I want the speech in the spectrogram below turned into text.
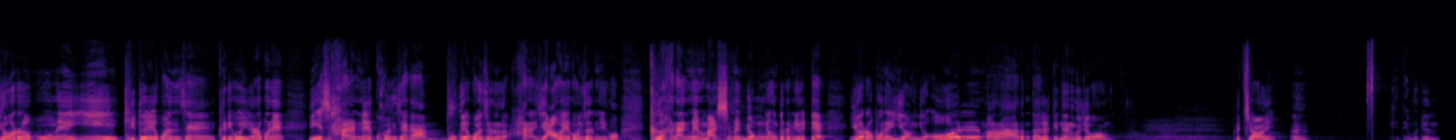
여러분의 이 기도의 권세 그리고 여러분의 이 삶의 권세가 누구의 권세는 야외의 권세이고 그 하나님의 말씀의 명령들을 믿을 때 여러분의 영이 얼마나 아름다워졌겠냐는 거죠. 그렇죠? 응. 우리는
